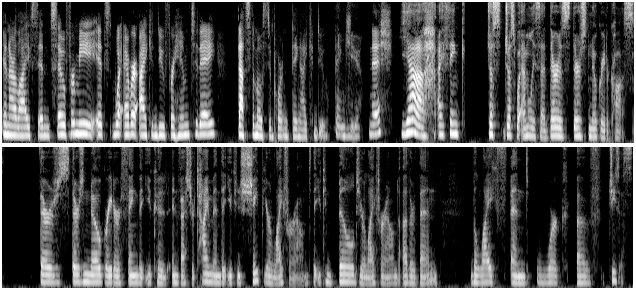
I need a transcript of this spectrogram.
in our lives. And so for mm-hmm. me, it's whatever I can do for him today. That's the most important thing I can do. Thank mm-hmm. you. Nish? Yeah, I think just just what Emily said, there is there's no greater cause. There's there's no greater thing that you could invest your time in that you can shape your life around, that you can build your life around other than the life and work of Jesus.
